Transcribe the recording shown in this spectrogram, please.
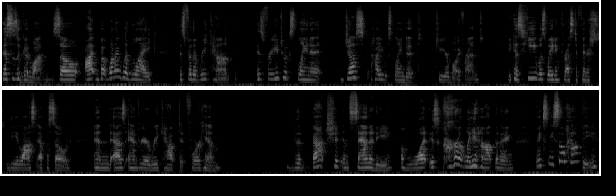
this is a good one. So I but what I would like is for the recap is for you to explain it just how you explained it to your boyfriend because he was waiting for us to finish the last episode and as Andrea recapped it for him the batshit insanity of what is currently happening makes me so happy.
